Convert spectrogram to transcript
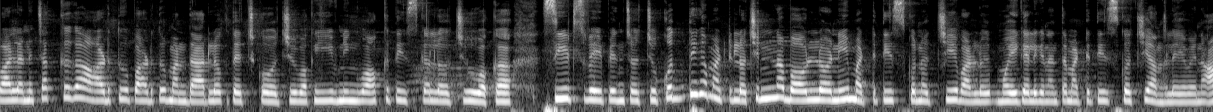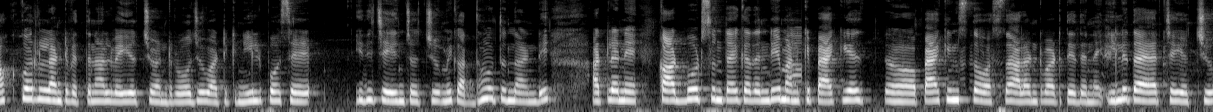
వాళ్ళని చక్కగా ఆడుతూ పాడుతూ మన దారిలోకి తెచ్చుకోవచ్చు. ఒక ఈవినింగ్ వాక్ తీసుకెళ్ళవచ్చు ఒక సీడ్స్ వేయించవచ్చు కొద్దిగా మట్టిలో చిన్న బౌల్లోని మట్టి తీసుకొని వచ్చి వాళ్ళు మోయగలిగినంత మట్టి తీసుకొచ్చి అందులో ఏవైనా ఆకుకూరలు లాంటి విత్తనాలు వేయొచ్చు అండ్ రోజు వాటికి నీళ్ళు పోసే ఇది చేయించవచ్చు మీకు అర్థమవుతుందా అండి? అట్లనే కార్డ్బోర్డ్స్ ఉంటాయి కదండి మనకి ప్యాకేజ్ ప్యాకింగ్స్తో వస్తాయి అలాంటి వాటితో ఏదైనా ఇల్లు తయారు చేయొచ్చు.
